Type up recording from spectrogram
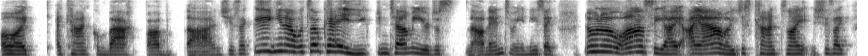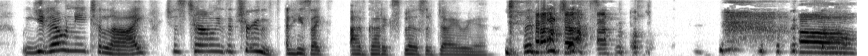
"Oh, I, I can't come back," blah blah blah, and she's like, eh, "You know, it's okay. You can tell me you're just not into me," and he's like, "No, no, honestly, I I am. I just can't tonight." And she's like, well, "You don't need to lie. Just tell me the truth," and he's like, I've got explosive diarrhea. oh,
